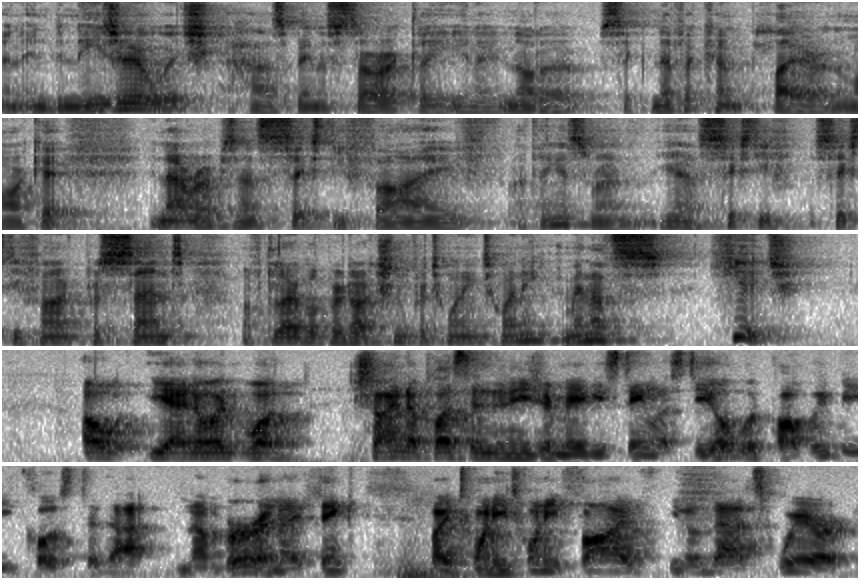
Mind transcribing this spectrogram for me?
and Indonesia, which has been historically, you know, not a significant player in the market, it now represents 65, I think it's around, yeah, 60, 65% of global production for 2020. I mean, that's huge. Oh, yeah, no, it well, China plus Indonesia, maybe stainless steel would probably be close to that number. And I think by 2025, you know, that's where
